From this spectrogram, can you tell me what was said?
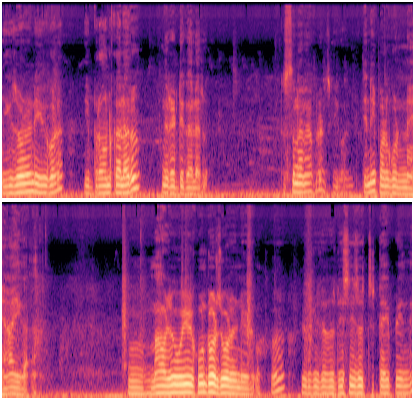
ఇవి చూడండి ఇవి కూడా ఈ బ్రౌన్ కలరు ఈ రెడ్ కలరు. చూస్తున్నారా ఫ్రెండ్స్? ఇవ్వండి తిని పడుకుంటున్నాయి హాయిగా. మా వీడుకుంటాడు చూడండి వీడు. వీడికి డిసీజ్ వచ్చి అయిపోయింది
